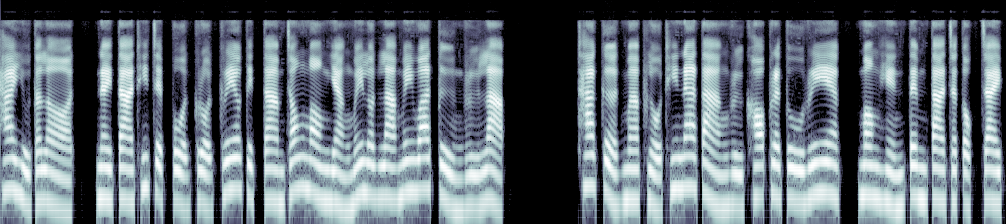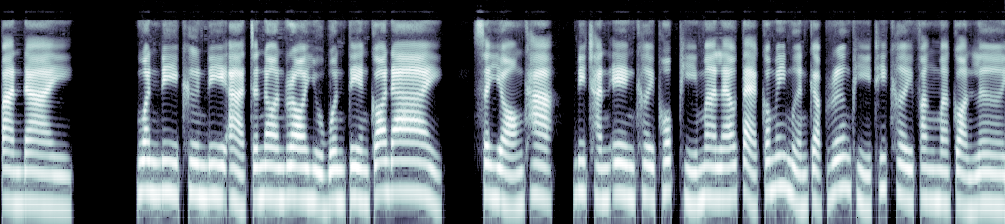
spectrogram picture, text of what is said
ฆ่าอยู่ตลอด ในตาที่เจ็บปวดโกรธเกรี้ยวติดตามจ้องมองอย่างไม่ลดละไม่ว่าตื่นหรือหลับ ถ้าเกิดมาโผล่ที่หน้าต่างหรือเคาะประตูเรียก มองเห็นเต็มตาจะตกใจปานใด วันดีคืนดีอาจจะนอนรออยู่บนเตียงก็ได้ สยองค่ะ ดิฉันเองเคยพบผีมาแล้วแต่ก็ไม่เหมือนกับเรื่องผีที่เคยฟังมาก่อนเลย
